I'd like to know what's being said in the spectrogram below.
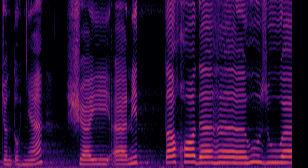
Contohnya syai'anit takhadaha huzwa.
